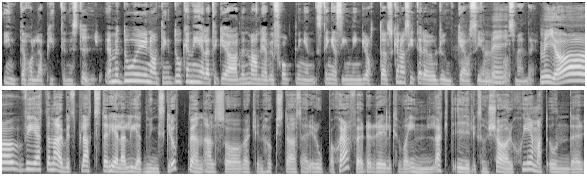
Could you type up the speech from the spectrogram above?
inte hålla pitten i styr. Ja men då är ju någonting, då kan hela, tycker jag, den manliga befolkningen stängas in i en grotta. Så kan de sitta där och runka och se men, vad som händer. Men jag vet en arbetsplats där hela ledningsgruppen, alltså verkligen högsta så här, Europachefer, där det liksom var inlagt i liksom körschemat under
